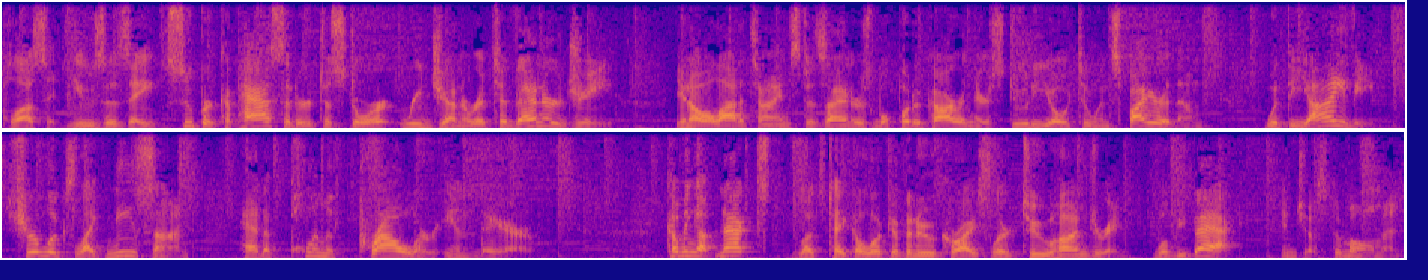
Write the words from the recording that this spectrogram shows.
Plus, it uses a supercapacitor to store regenerative energy. You know, a lot of times designers will put a car in their studio to inspire them. With the Ivy, sure looks like Nissan had a Plymouth Prowler in there. Coming up next, let's take a look at the new Chrysler 200. We'll be back in just a moment.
